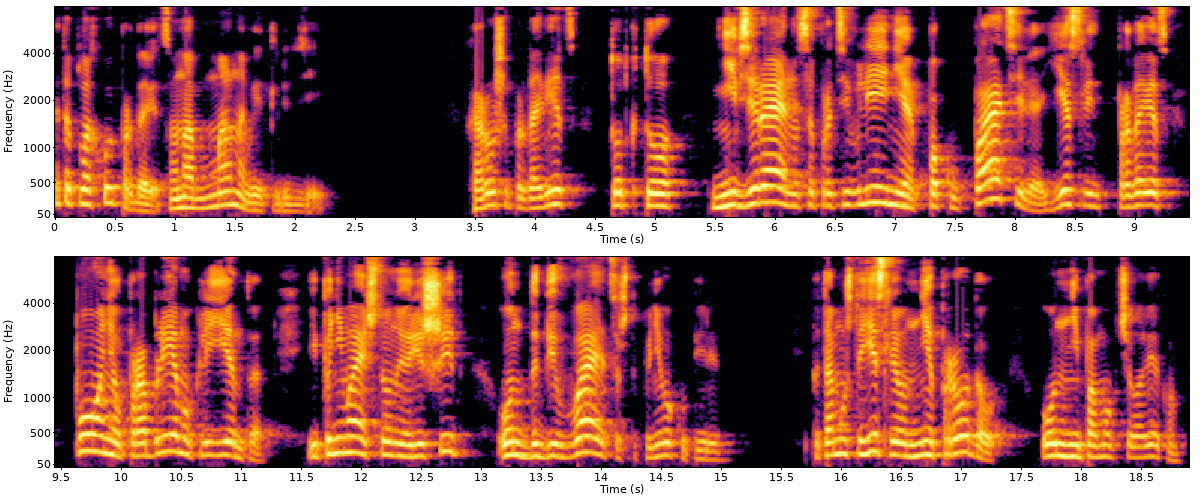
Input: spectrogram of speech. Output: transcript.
Это плохой продавец, он обманывает людей. Хороший продавец тот, кто, невзирая на сопротивление покупателя, если продавец понял проблему клиента и понимает, что он ее решит, он добивается, чтобы него купили. Потому что если он не продал, он не помог человеку.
